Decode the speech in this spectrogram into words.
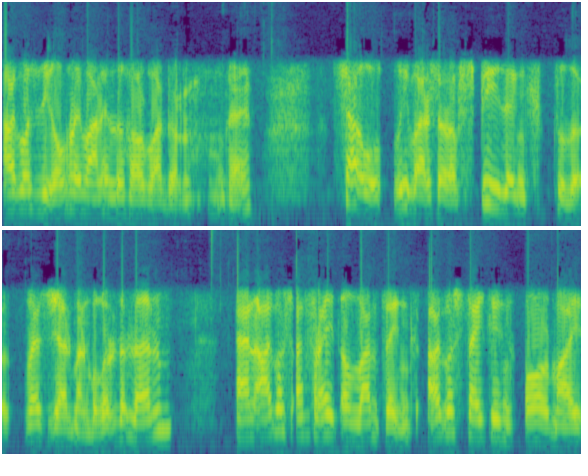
I was the only one in the whole wagon. Okay? So we were sort of speeding to the West German border then, and I was afraid of one thing. I was taking all my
